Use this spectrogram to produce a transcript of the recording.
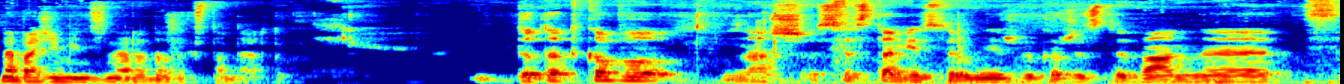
na bazie międzynarodowych standardów. Dodatkowo nasz system jest również wykorzystywany w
